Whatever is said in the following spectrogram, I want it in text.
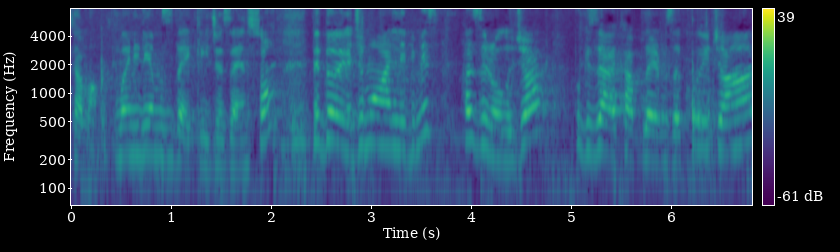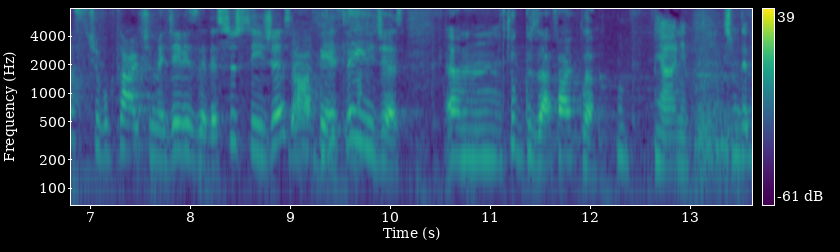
Tamam. Vanilyamızı da ekleyeceğiz en son. Ve böylece muhallebimiz hazır olacak. Bu güzel kaplarımıza koyacağız. Çubuk tarçın ve cevizle de süsleyeceğiz. Afiyetle yiyeceğiz. Em, çok güzel, farklı. Yani şimdi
